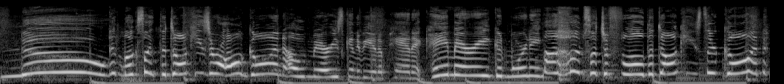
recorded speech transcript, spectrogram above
No! It looks like the donkeys are all gone. Oh, Mary's gonna be in a panic. Hey, Mary, good morning. Oh, I'm such a fool. The donkeys, they're gone.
